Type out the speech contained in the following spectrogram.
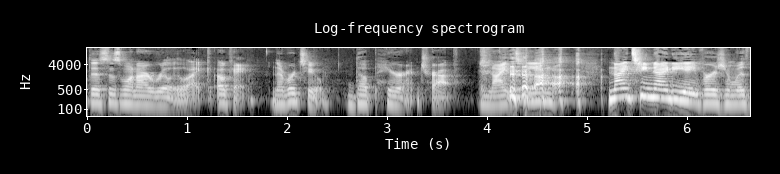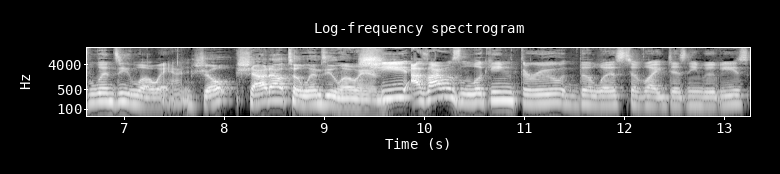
This is one I really like. Okay. Number two The Parent Trap. 19, 1998 version with Lindsay Lohan. Shout, shout out to Lindsay Lohan. She, as I was looking through the list of like Disney movies,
